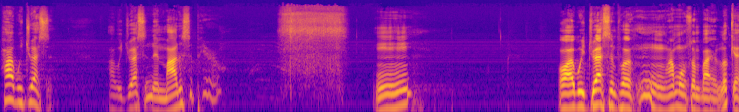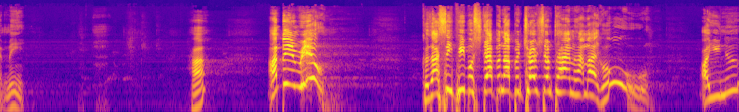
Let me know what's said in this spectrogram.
How are we dressing? Are we dressing in modest apparel? Mm-hmm. Or are we dressing for, hmm, I want somebody to look at me? Huh? I'm being real. Because I see people stepping up in church sometimes, and I'm like, oh, are you new?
